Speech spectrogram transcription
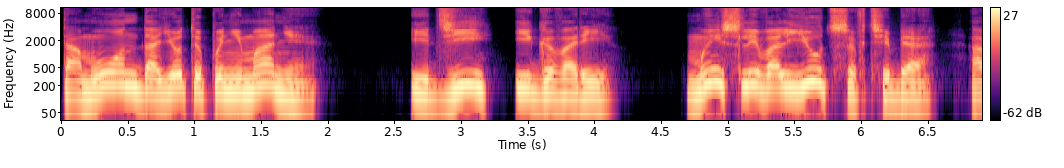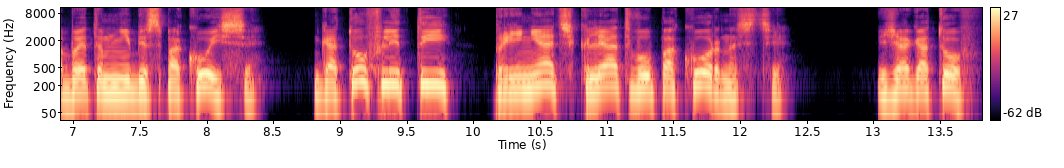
тому Он дает и понимание. Иди и говори». Мысли вольются в тебя, об этом не беспокойся. Готов ли ты принять клятву покорности? Я готов.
